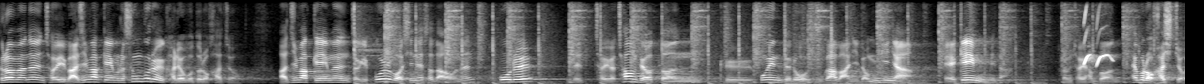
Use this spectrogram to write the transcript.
그러면은 저희 마지막 게임으로 승부를 가려보도록 하죠. 마지막 게임은 저기 볼 머신에서 나오는 볼을 이제 저희가 처음 배웠던 그 포인트로 누가 많이 넘기냐의 게임입니다. 그럼 저희 한번 해보러 가시죠.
